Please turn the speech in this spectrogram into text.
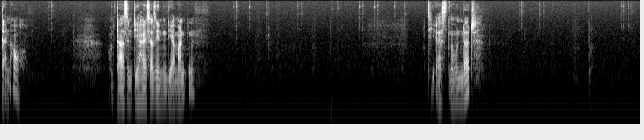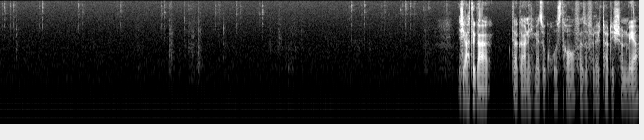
dann auch. Und da sind die heiß ersehnten Diamanten. Die ersten 100. Ich achte gar, da gar nicht mehr so groß drauf, also vielleicht hatte ich schon mehr.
